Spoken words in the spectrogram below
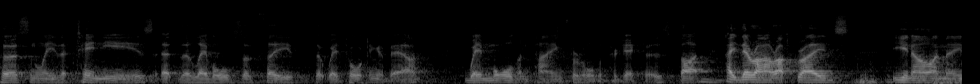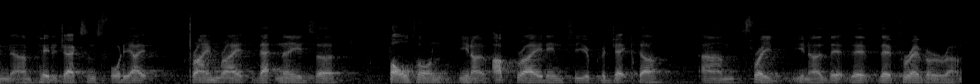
personally that 10 years at the levels of fee that we're talking about, we're more than paying for all the projectors. But hey, there are upgrades. You know, I mean, um, Peter Jackson's 48 frame rate, that needs a bolt-on, you know, upgrade into your projector. Um, three, you know, they're, they're, they're forever um,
